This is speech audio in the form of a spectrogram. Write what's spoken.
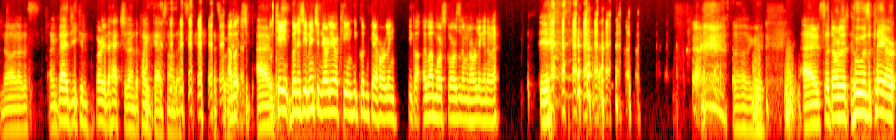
no, no, that's I'm glad you can bury the hatchet on the podcast now. That's, that's good. Uh, but, um, but, Keane, but as you mentioned earlier, Keane, he couldn't play hurling. He got I got more scores than him in hurling anyway. Yeah. oh, good. Uh, so, Doris, who was a player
